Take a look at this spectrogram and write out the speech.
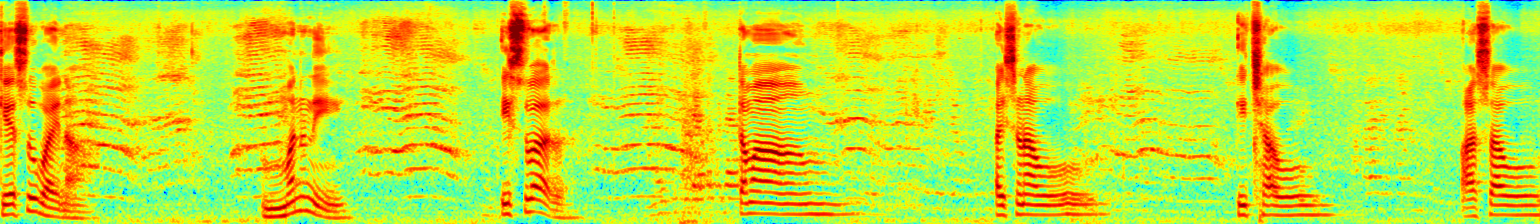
કેશુભાઈના મનની ઈશ્વર તમામ ઐસણાઓ ઈચ્છાઓ, આશાઓ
